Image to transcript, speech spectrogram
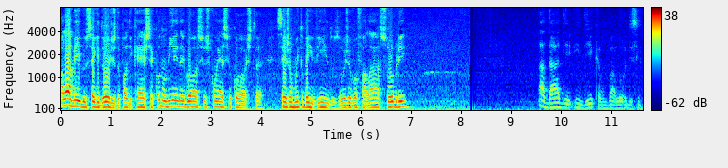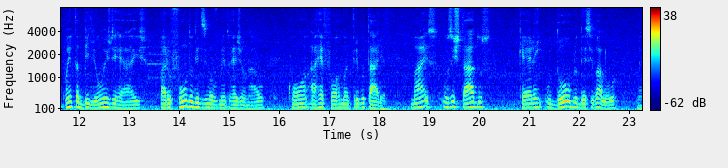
Olá, amigos seguidores do podcast Economia e Negócios com Écio Costa. Sejam muito bem-vindos. Hoje eu vou falar sobre. A Haddad indica um valor de 50 bilhões de reais para o Fundo de Desenvolvimento Regional com a reforma tributária, mas os estados querem o dobro desse valor, né,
